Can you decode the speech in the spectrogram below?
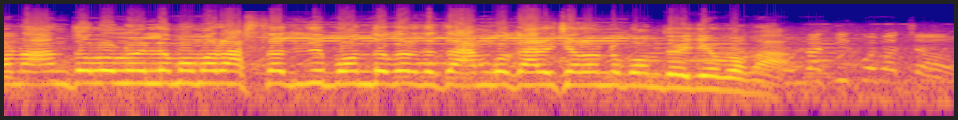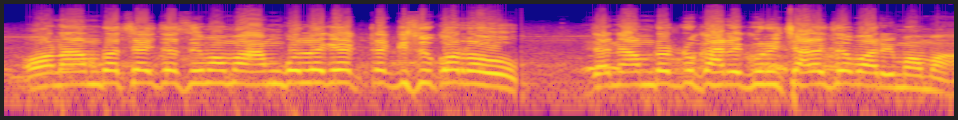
অন আন্দোলন হইলে মামা রাস্তা যদি বন্ধ করে দিতে আমগো গাড়ি চালানো বন্ধ হয়ে যাব গা। অন আমরা চাইতেছি মামা আমগো লেগে একটা কিছু করো হোক। জানি আমরা একটু গাড়ি গুড়ি চালাতে পারি মামা।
